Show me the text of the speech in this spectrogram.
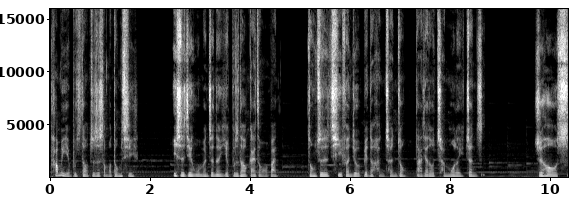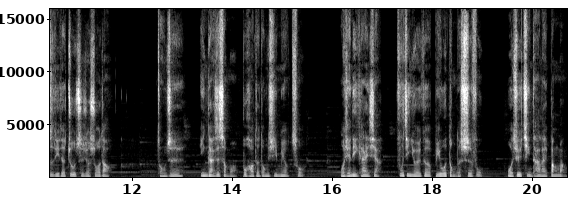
他们也不知道这是什么东西。一时间，我们真的也不知道该怎么办。总之气氛就变得很沉重，大家都沉默了一阵子。之后寺里的住持就说道：“总之应该是什么不好的东西没有错，我先离开一下，附近有一个比我懂的师傅，我去请他来帮忙，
